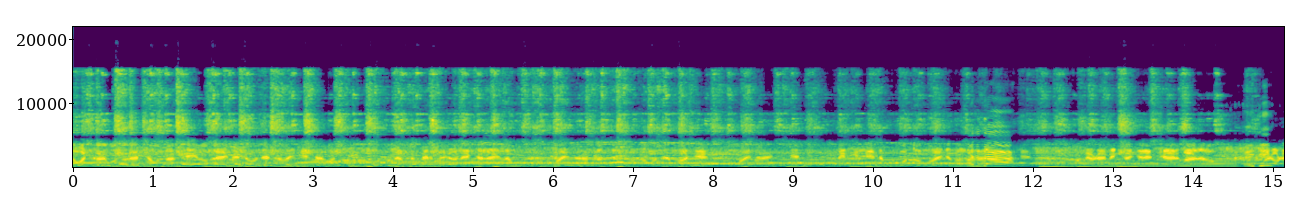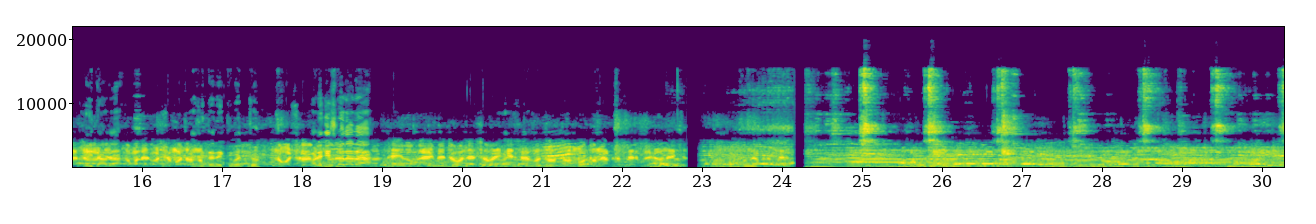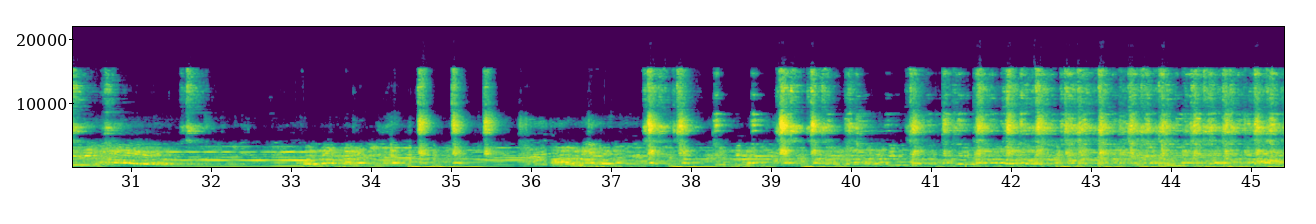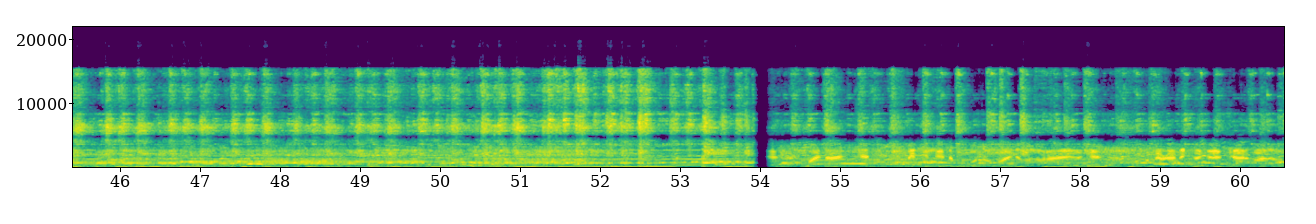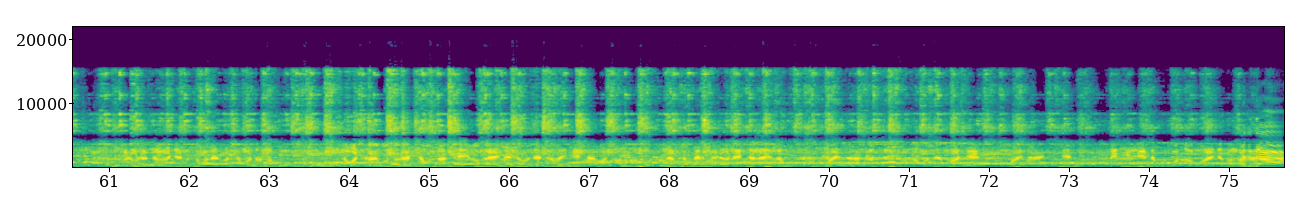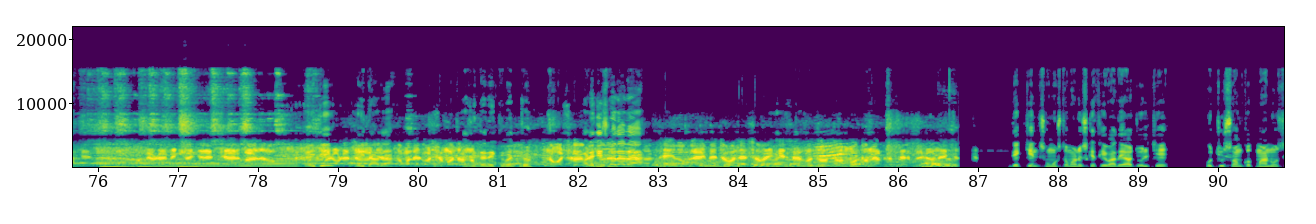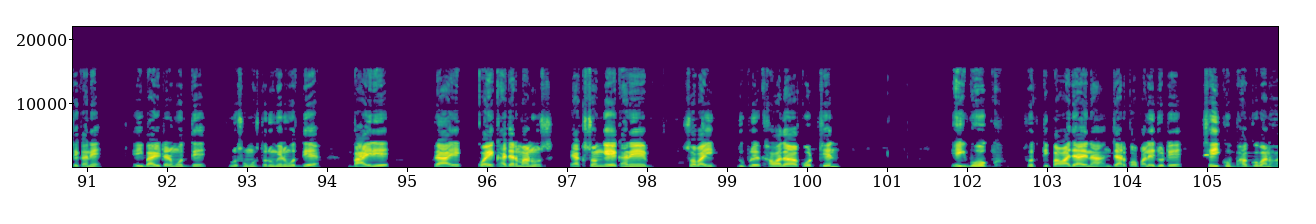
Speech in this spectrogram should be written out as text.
নমস্কার বন্ধুরা শ্যামলার সেই লাইভে তোমাদের সবাইকে স্বাগত নতুন একটা ফের ভিডিও নিয়ে চলে এলাম এই যে, এই দাদা আমার দেখতে পাচ্ছ? হরে কৃষ্ণ, দাদা। সবাইকে স্বাগত নতুন একটা ফের ভিডিও শ্যামলার ফেসবুক সবাইকে স্বাগত চলে এলাম মাছ আমাদের মাঠে দিয়ে কত মাছ দেখছেন, সমস্ত মানুষকে সেবা দেওয়া চলছে। প্রচুর সংখ্যক মানুষ এখানে এই বাড়িটার মধ্যে, পুরো সমস্ত রুমের মধ্যে বাইরে প্রায় কয়েক হাজার মানুষ একসঙ্গে এখানে সবাই দুপুরের খাওয়া দাওয়া করছেন। এই ভোগ সত্যি পাওয়া যায় না, যার কপালে জোটে সেই খুব ভাগ্যবান হয়।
